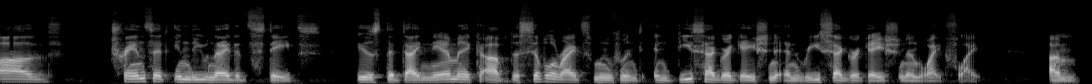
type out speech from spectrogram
of transit in the United States is the dynamic of the civil rights movement and desegregation and resegregation and white flight. Um,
